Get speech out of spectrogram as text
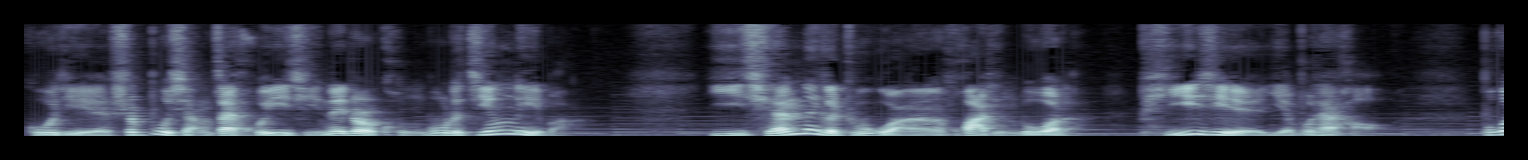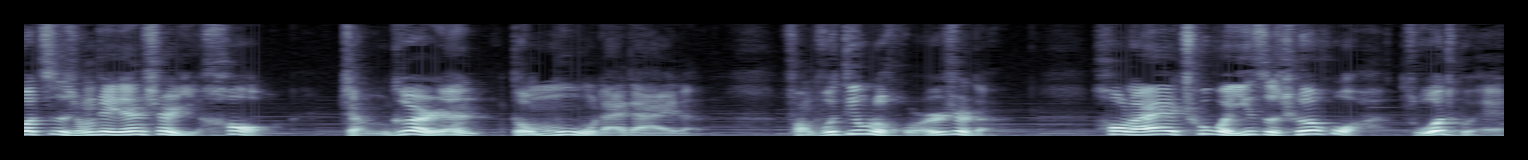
估计是不想再回忆起那段恐怖的经历吧。以前那个主管话挺多的，脾气也不太好，不过自从这件事以后，整个人都木呆呆的，仿佛丢了魂似的。后来出过一次车祸，左腿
